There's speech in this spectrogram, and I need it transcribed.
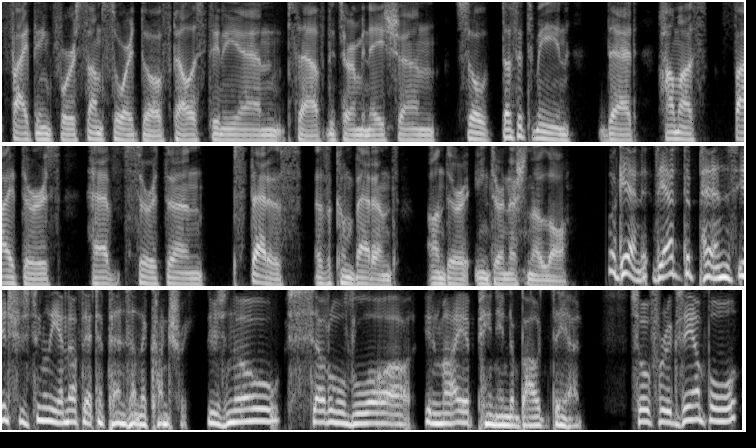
fighting for some sort of Palestinian self determination. So, does it mean that Hamas fighters have certain status as a combatant under international law? Again, that depends, interestingly enough, that depends on the country. There's no settled law, in my opinion, about that. So, for example,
